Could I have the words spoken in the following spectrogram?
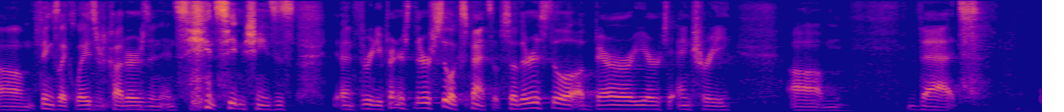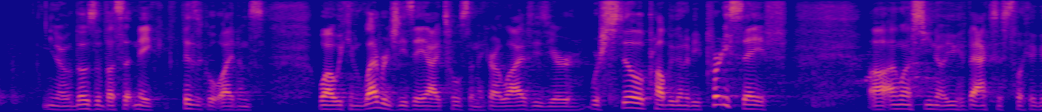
um, things like laser cutters and, and CNC machines is, and 3D printers, they're still expensive. So there is still a barrier to entry um, that, you know, those of us that make physical items, while we can leverage these AI tools to make our lives easier, we're still probably going to be pretty safe uh, unless, you know, you have access to like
